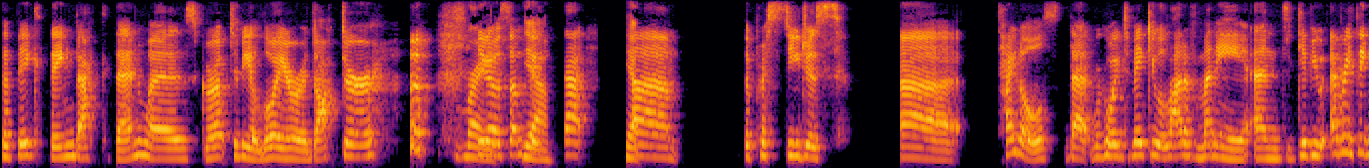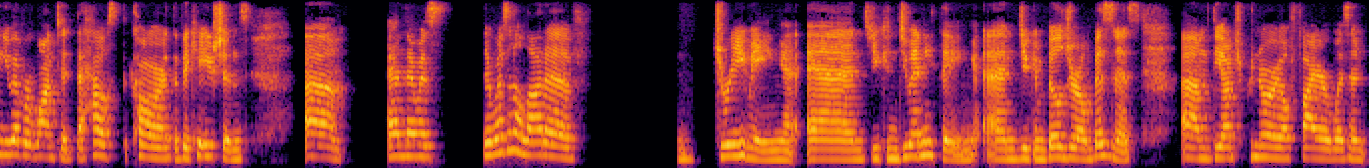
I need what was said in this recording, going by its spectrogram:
the big thing back then was grow up to be a lawyer or a doctor, right? You know, something yeah. that yeah. Um, the prestigious uh titles that were going to make you a lot of money and give you everything you ever wanted the house the car the vacations. Um, and there was there wasn't a lot of dreaming and you can do anything and you can build your own business. Um, the entrepreneurial fire wasn't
